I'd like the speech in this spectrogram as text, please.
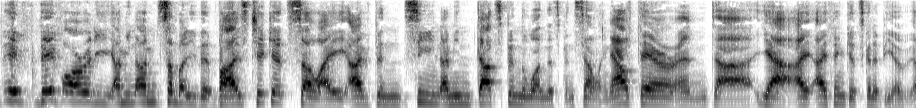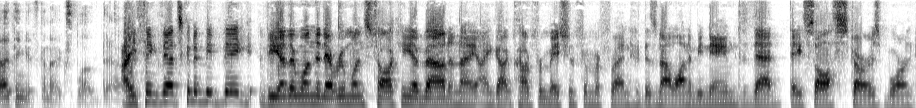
they've they've already. I mean, I'm somebody that buys tickets, so I I've been seeing. I mean, that's been the one that's been selling out there, and uh, yeah, I, I think it's going to be. A, I think it's going to explode there. I think that's going to be big. The other one that everyone's talking about, and I, I got confirmation from a friend who does not want to be named that they saw Stars Born,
